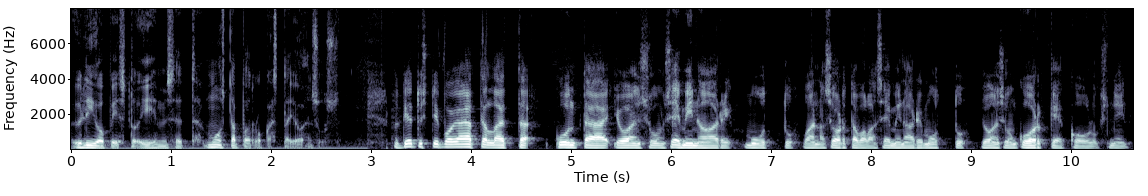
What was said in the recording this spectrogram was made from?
yliopistoihmiset muusta porukasta Joensuussa? No tietysti voi ajatella, että kun tämä Joensuun seminaari muuttu, vanha Sortavalan seminaari muuttu Joensuun korkeakouluksi, niin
